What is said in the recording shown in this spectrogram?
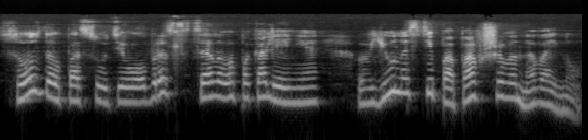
создал, по сути, образ целого поколения, в юности попавшего на войну.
